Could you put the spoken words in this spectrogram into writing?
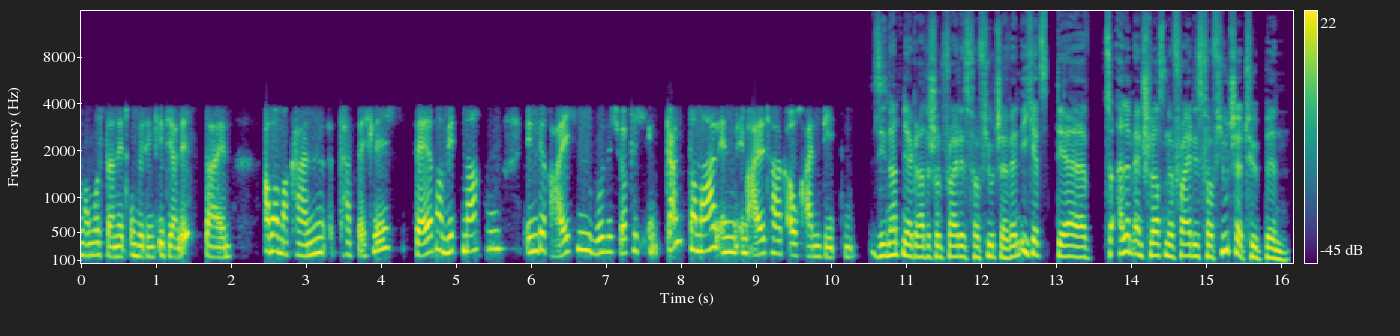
man muss da nicht unbedingt Idealist sein, aber man kann tatsächlich selber mitmachen in Bereichen, wo sich wirklich ganz normal im, im Alltag auch anbieten. Sie nannten ja gerade schon Fridays for Future. Wenn ich jetzt der zu allem entschlossene Fridays for Future Typ bin,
